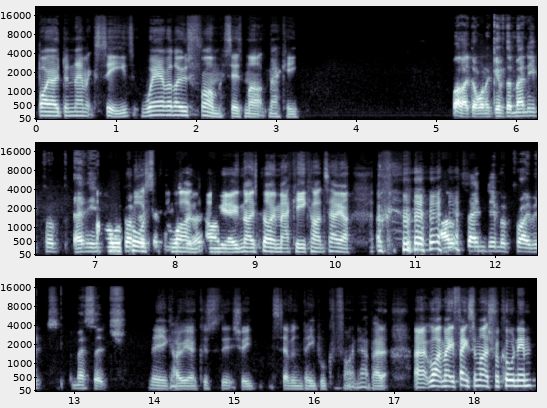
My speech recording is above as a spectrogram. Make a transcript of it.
biodynamic seeds. Where are those from? Says Mark Mackey. Well, I don't want to give them any any. Oh, of course, one. Oh, yeah. No, sorry, Mackie. Can't tell you. I'll send him a private message. there you go. Yeah, because literally seven people could find out about it. Uh, right, mate. Thanks so much for calling in.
